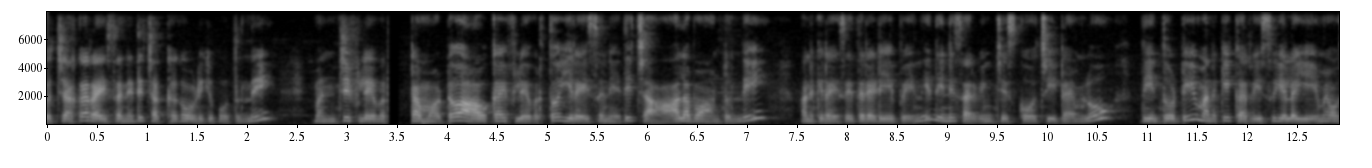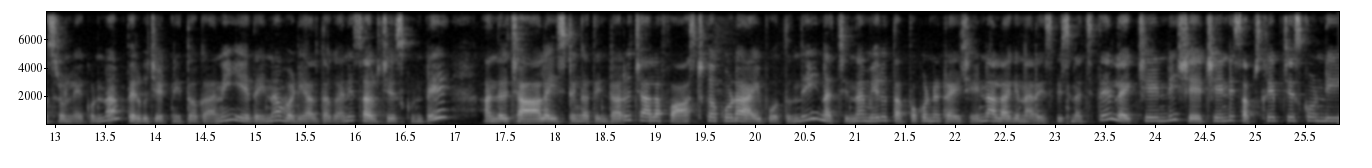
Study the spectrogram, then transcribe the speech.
వచ్చాక రైస్ అనేది చక్కగా ఉడికిపోతుంది. మంచి ఫ్లేవర్ టమాటో ఆవకాయ ఫ్లేవర్తో ఈ రైస్ అనేది చాలా బాగుంటుంది. మనకి రైస్ అయితే రెడీ అయిపోయింది. దీన్ని సర్వింగ్ చేసుకోవచ్చు ఈ టైంలో. దీంతో మనకి కర్రీస్ ఇలా ఏమీ అవసరం లేకుండా పెరుగు చట్నీతో కానీ ఏదైనా వడియాలతో కానీ సర్వ్ చేసుకుంటే అందరూ చాలా ఇష్టంగా తింటారు. చాలా ఫాస్ట్గా కూడా అయిపోతుంది. నచ్చిందా మీరు తప్పకుండా ట్రై చేయండి. అలాగే నా రెసిపీస్ నచ్చితే లైక్ చేయండి షేర్ చేయండి సబ్స్క్రైబ్ చేసుకోండి.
